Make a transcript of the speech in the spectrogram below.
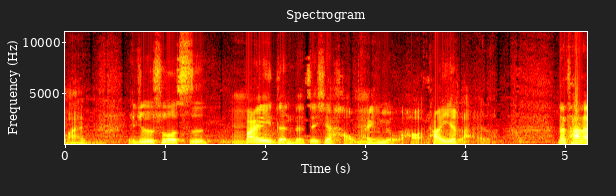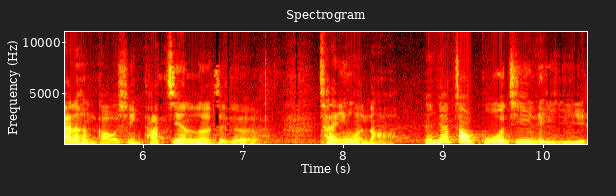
湾，也就是说是拜登的这些好朋友哈，他也来了。那他来了很高兴，他见了这个蔡英文啊，人家照国际礼仪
